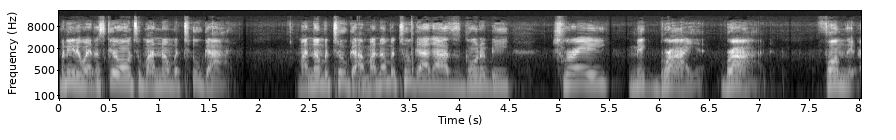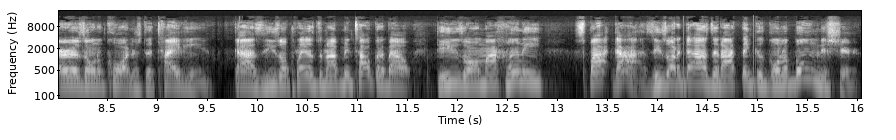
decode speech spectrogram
But anyway, let's get on to my number two guy. My number two guy. My number two guy, guys, is going to be Trey McBride Bride from the Arizona Cardinals, the tight end. Guys, these are players that I've been talking about. These are my honey spot guys. These are the guys that I think are going to boom this year.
